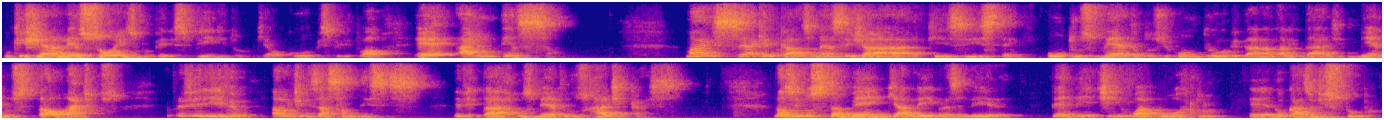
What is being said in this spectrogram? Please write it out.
O que gera lesões no perispírito, que é o corpo espiritual, é a intenção. Mas é aquele caso, né? Se já que existem outros métodos de controle da natalidade menos traumáticos, é preferível a utilização desses, evitar os métodos radicais. Nós vimos também que a lei brasileira permite o aborto é, no caso de estupro.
